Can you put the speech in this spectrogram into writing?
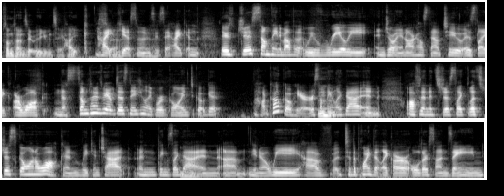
sometimes they would even say hike hike, so, yes, sometimes yeah. they say hike. And there's just something about that that we really enjoy in our house now too, is like our walk. Sometimes we have a destination, like we're going to go get hot cocoa here or Mm-hmm. something like that and often it's just like let's just go on a walk and we can chat and things like that Mm-hmm. and um, you know we have to the point that like our older son zane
